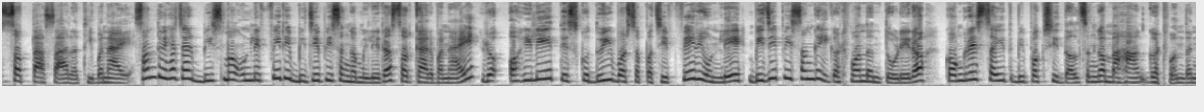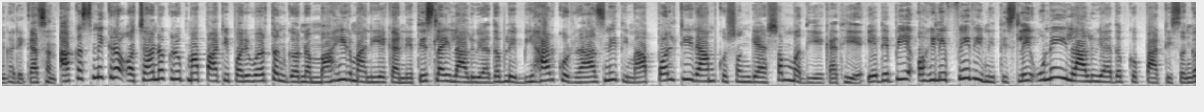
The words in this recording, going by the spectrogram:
सत्ता सारथी बनाए। सन् दुई हजार बिसमा उनले फेरि बिजेपीसँग मिलेर सरकार बनाए र अहिले त्यसको दुई वर्षपछि फेरि उनले बिजेपीसँगै गठबन्धन तोडेर कंग्रेस सहित विपक्षी दलसँग महागठबन्धन गरेका छन्। आकस्मिक र अचानक रूपमा पार्टी परिवर्तन गर्न माहिर मानिएका नीतिशलाई लालु यादवले बिहारको राजनीतिमा पल्टी रामको संज्ञासम्म दिएका थिए। यद्यपि अहिले फेरि नीतिशले उनै लालु यादवको पार्टीसँग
